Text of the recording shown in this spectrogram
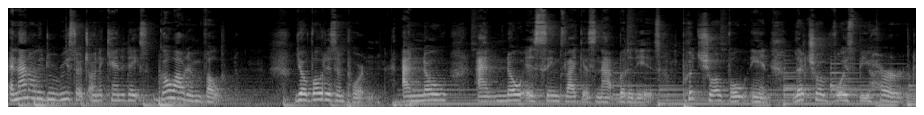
And not only do research on the candidates, go out and vote. Your vote is important. I know, I know it seems like it's not, but it is. Put your vote in. Let your voice be heard.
